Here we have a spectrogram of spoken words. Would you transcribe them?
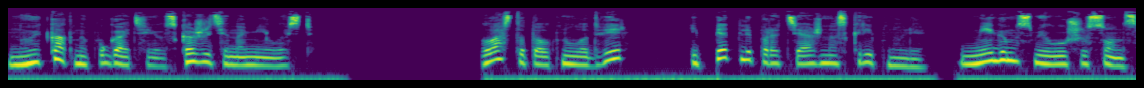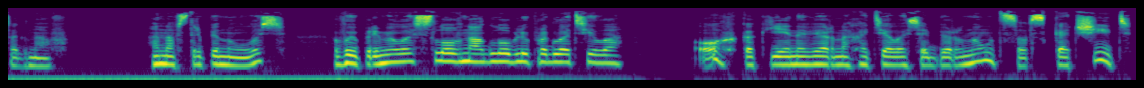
«Ну и как напугать ее? Скажите на милость». Ласта толкнула дверь, и петли протяжно скрипнули, мигом с Милуши сон согнав. Она встрепенулась, выпрямилась, словно оглоблю проглотила. Ох, как ей, наверное, хотелось обернуться, вскочить,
